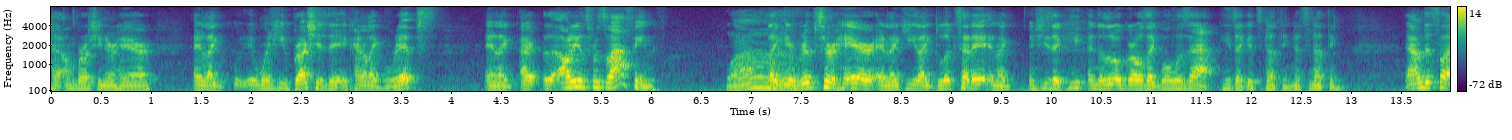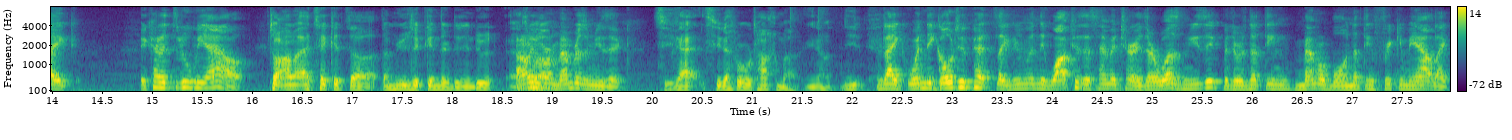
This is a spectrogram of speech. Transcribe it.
i'm brushing her hair. And like when he brushes it it kind of like rips. And like I, the audience was laughing. Wow. like it rips her hair and like he like looks at it and like and she's like he and the little girl's like what was that? He's like it's nothing it's nothing and i'm just like it kind of threw me out So um, I take it the the music in there didn't do it. As i don't well. even remember the music See that? See that's what we're talking about. You know, you, like when they go to pet like when they walk to the cemetery there was music but there was nothing memorable nothing freaking me out like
